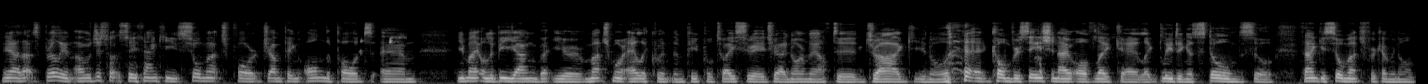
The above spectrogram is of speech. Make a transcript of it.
Yeah, that's brilliant. I would just want to say thank you so much for jumping on the pod. Um, you might only be young, but you're much more eloquent than people twice your age who I normally have to drag, you know, conversation out of like uh, like bleeding a stone. So thank you so much for coming on.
